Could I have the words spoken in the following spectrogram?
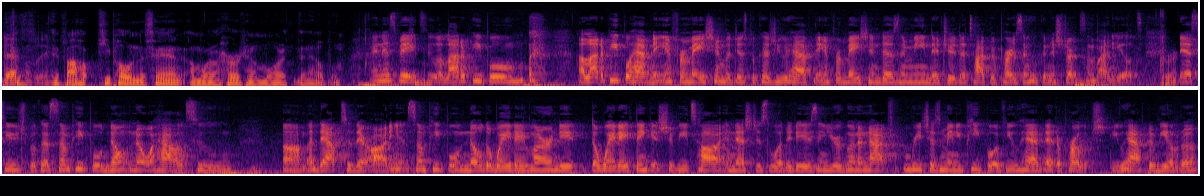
Definitely. if I ho- keep holding his hand, I'm going to hurt him more than help him. And it's big too. A lot of people, a lot of people have the information, but just because you have the information doesn't mean that you're the type of person who can instruct somebody else. Correct. That's huge because some people don't know how to um, adapt to their audience. Some people know the way they learned it, the way they think it should be taught, and that's just what it is. And you're going to not reach as many people if you have that approach. You have to be able to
